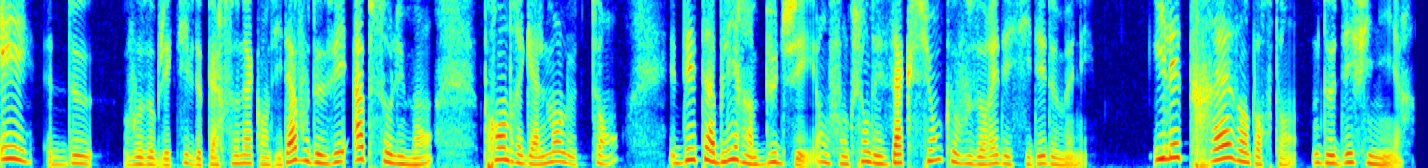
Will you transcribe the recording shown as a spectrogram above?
et de vos objectifs de persona candidat, vous devez absolument prendre également le temps d'établir un budget en fonction des actions que vous aurez décidé de mener. Il est très important de définir,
